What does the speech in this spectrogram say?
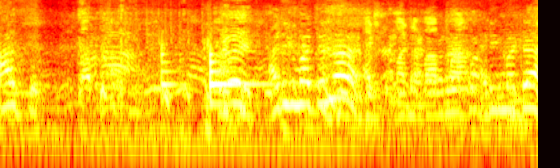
நாக்கு? அடிக்க மாட்டேல்ல அடிக்க மாட்டேன். பாப்பா அடிக்க மாட்டேன்.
